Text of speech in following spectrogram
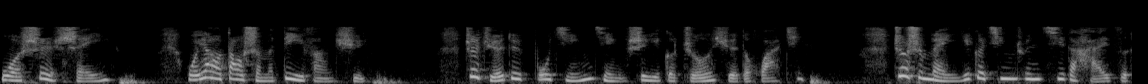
我是谁？我要到什么地方去？这绝对不仅仅是一个哲学的话题，这是每一个青春期的孩子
